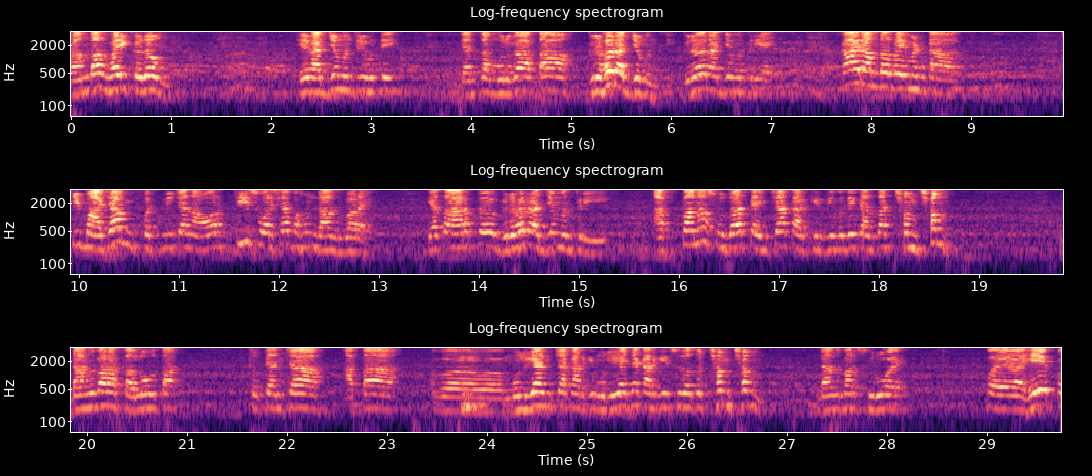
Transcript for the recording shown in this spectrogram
रामदासभाई कदम हे राज्यमंत्री होते. त्यांचा मुलगा आता गृहराज्यमंत्री गृहराज्यमंत्री आहे. काय रामदासभाई म्हणतात? की माझ्या पत्नीच्या नावावर तीस वर्षापासून डान्स बार आहे. याचा अर्थ गृहराज्यमंत्री असताना सुद्धा त्यांच्या कारकिर्दीमध्ये त्यांचा छमछम डान्सबारा चालू होता. तो त्यांच्या आता मुलग्यांच्या कारकी मुलग्याच्या कारकिर्दीत सुद्धा तो छमछम डान्सबार सुरू आहे. प- हे प-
